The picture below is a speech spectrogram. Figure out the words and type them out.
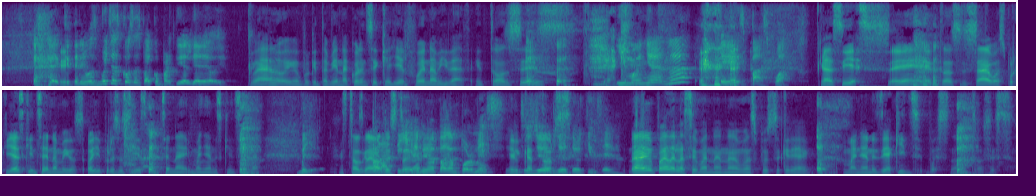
que tenemos muchas cosas para compartir el día de hoy. Claro, porque también acuérdense que ayer fue Navidad, entonces... Y mañana es Pascua. Así es, ¿eh? Entonces aguas, porque ya es quincena, amigos. Oye, pero eso sí es quincena, ¿eh? Mañana es quincena. Estamos grabando Para ti, esto. a mí el- me pagan por mes. el entonces yo, 14. yo tengo quincena. No, me pagan de la semana, nada más pues te quería... Mañana es día 15, pues, ¿no? Entonces,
